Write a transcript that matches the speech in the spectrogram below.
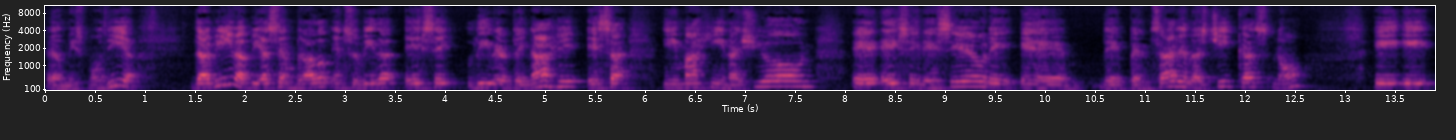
el mismo día. David había sembrado en su vida ese libertinaje, esa imaginación, eh, ese deseo de, eh, de, pensar en las chicas, ¿no? y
